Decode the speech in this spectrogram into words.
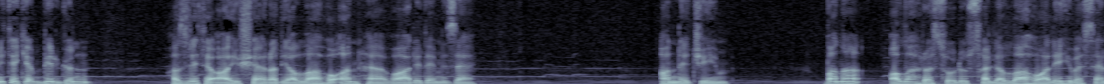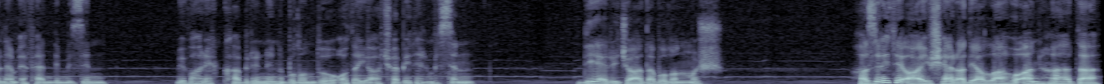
Nitekim bir gün Hazreti Ayşe radıyallahu anha validemize, Anneciğim, bana Allah Resulü sallallahu aleyhi ve sellem Efendimizin mübarek kabrinin bulunduğu odayı açabilir misin? diye ricada bulunmuş. Hazreti Ayşe radıyallahu anha da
